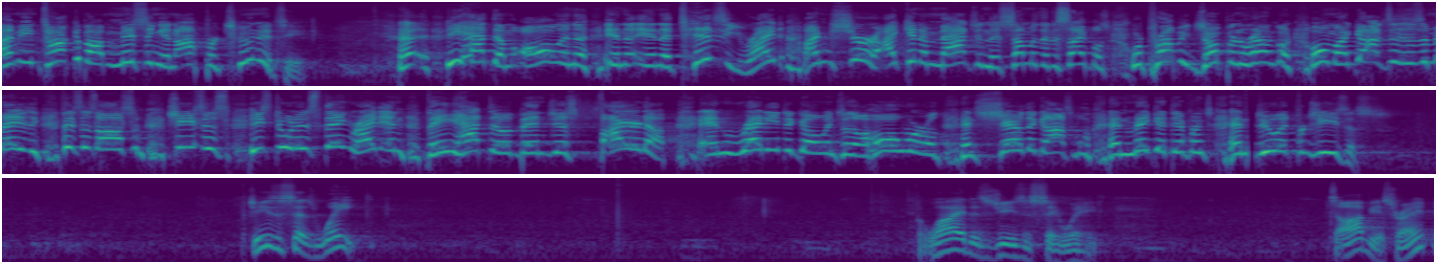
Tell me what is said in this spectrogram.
I mean, talk about missing an opportunity. He had them all in a, in, a, in a tizzy, right? I'm sure. I can imagine that some of the disciples were probably jumping around going, oh my gosh, this is amazing. This is awesome. Jesus, he's doing his thing, right? And they had to have been just fired up and ready to go into the whole world and share the gospel and make a difference and do it for Jesus. Jesus says, wait. But why does Jesus say wait? It's obvious, right?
